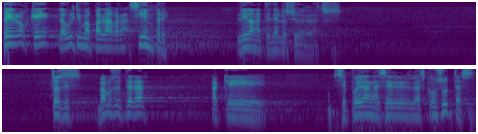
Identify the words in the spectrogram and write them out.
pero que la última palabra siempre le iban a tener los ciudadanos. Entonces, vamos a esperar a que se puedan hacer las consultas.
